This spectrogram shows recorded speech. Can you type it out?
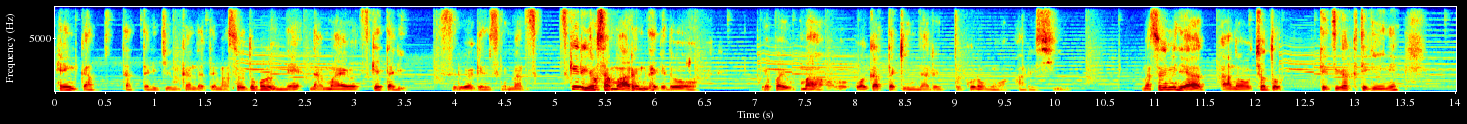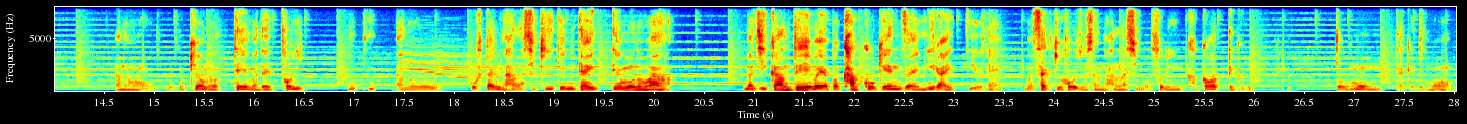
変化だったり循環だったり、まあ、そういうところにね名前をつけたりするわけですけど、まあ、つける良さもあるんだけどやっぱりまあ分かった気になるところもあるし、まあ、そういう意味ではあのちょっと哲学的にねあの今日のテーマで問いあのお二人の話聞いてみたいっていうものは、まあ、時間といえばやっぱ過去現在未来っていうね、まあ、さっき北条さんの話もそれに関わってくると思うんだけども、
